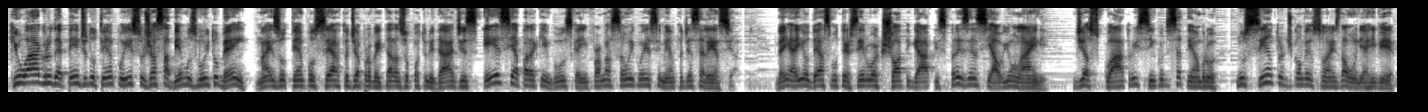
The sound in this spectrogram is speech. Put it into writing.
Que o agro depende do tempo, isso já sabemos muito bem, mas o tempo certo de aproveitar as oportunidades, esse é para quem busca informação e conhecimento de excelência. Vem aí o 13º Workshop GAPS presencial e online, dias 4 e 5 de setembro, no Centro de Convenções da UniRV.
